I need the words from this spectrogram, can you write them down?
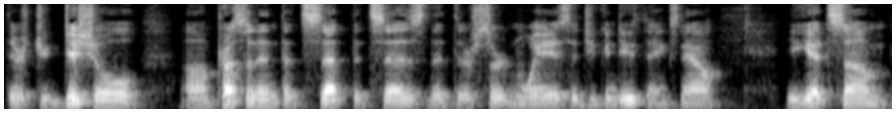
there's judicial um, precedent that's set that says that there's certain ways that you can do things. Now, you get some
